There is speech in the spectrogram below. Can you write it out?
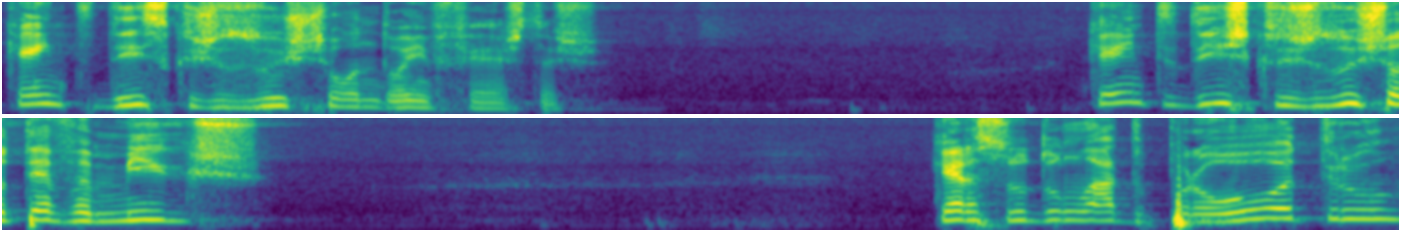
Quem te disse que Jesus só andou em festas? Quem te diz que Jesus só teve amigos? Quer-se de um lado para o outro,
